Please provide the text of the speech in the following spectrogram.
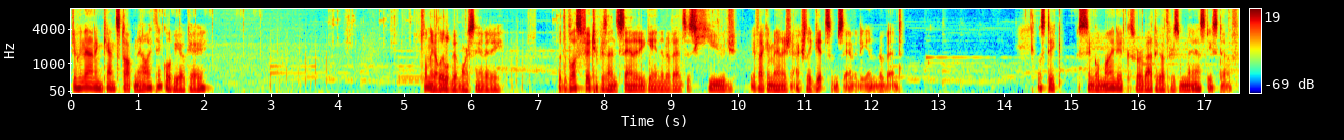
Doing that and can't stop now, I think we'll be okay. It's only a little bit more sanity. But the plus 50% sanity gain in events is huge if I can manage to actually get some sanity in an event. Let's take single-minded because we're about to go through some nasty stuff.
